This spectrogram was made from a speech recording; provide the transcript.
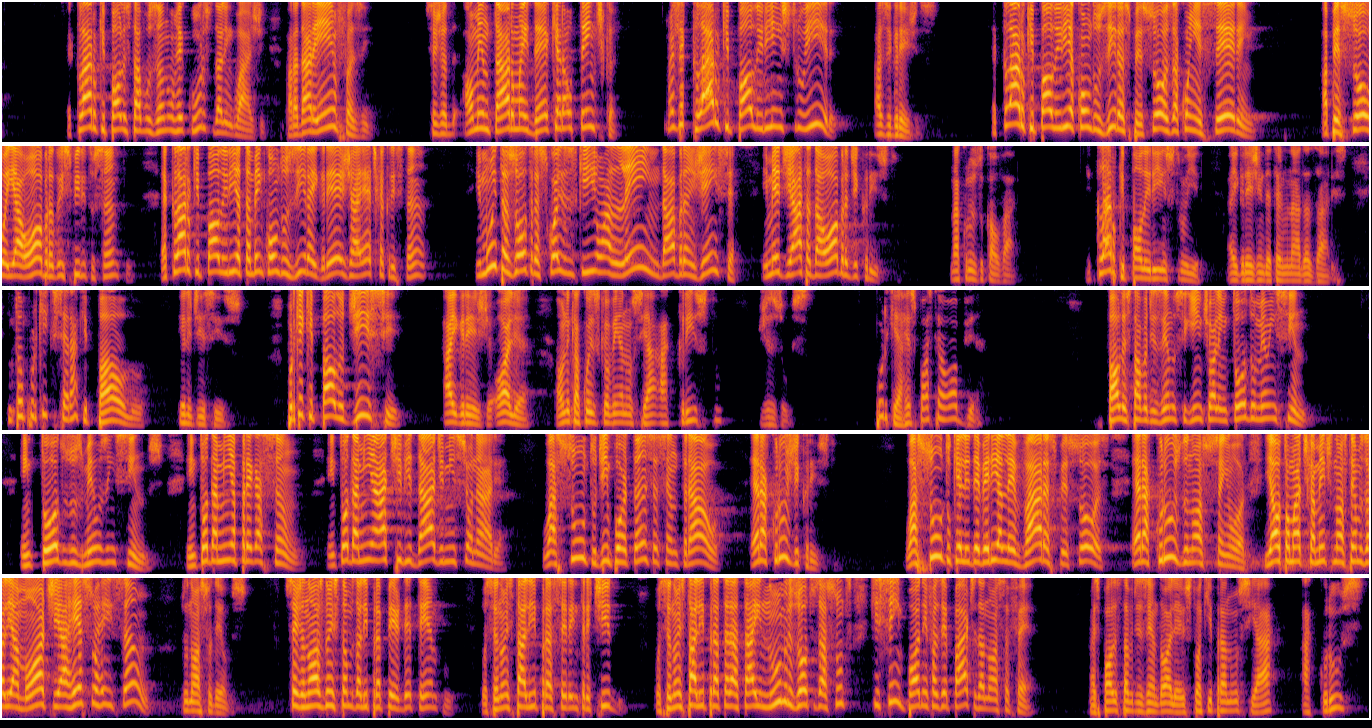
É claro que Paulo estava usando um recurso da linguagem para dar ênfase seja, aumentar uma ideia que era autêntica. Mas é claro que Paulo iria instruir as igrejas. É claro que Paulo iria conduzir as pessoas a conhecerem a pessoa e a obra do Espírito Santo. É claro que Paulo iria também conduzir a igreja à ética cristã e muitas outras coisas que iam além da abrangência imediata da obra de Cristo na cruz do Calvário. E claro que Paulo iria instruir a igreja em determinadas áreas. Então, por que será que Paulo ele disse isso? Por que, que Paulo disse à igreja: Olha, a única coisa que eu venho anunciar a Cristo Jesus? Por quê? A resposta é óbvia. Paulo estava dizendo o seguinte: olha, em todo o meu ensino, em todos os meus ensinos, em toda a minha pregação, em toda a minha atividade missionária, o assunto de importância central era a cruz de Cristo. O assunto que ele deveria levar as pessoas era a cruz do nosso Senhor. E automaticamente nós temos ali a morte e a ressurreição do nosso Deus. Ou seja, nós não estamos ali para perder tempo. Você não está ali para ser entretido. Você não está ali para tratar inúmeros outros assuntos que sim podem fazer parte da nossa fé. Mas Paulo estava dizendo: olha, eu estou aqui para anunciar a cruz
